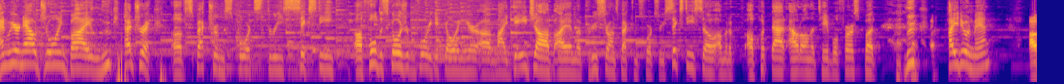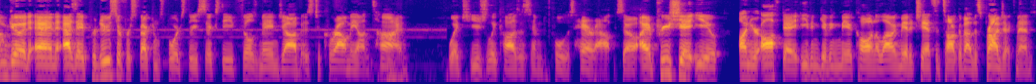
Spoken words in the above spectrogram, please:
And we are now joined by Luke Hetrick of Spectrum Sports 360. Uh, full disclosure before we get going here, uh, my day job, I am a producer on Spectrum Sports 360, so I'm gonna I'll put that out on the table first. But Luke, how you doing, man? I'm good. And as a producer for Spectrum Sports 360, Phil's main job is to corral me on time, which usually causes him to pull his hair out. So I appreciate you on your off day, even giving me a call and allowing me a chance to talk about this project, man.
